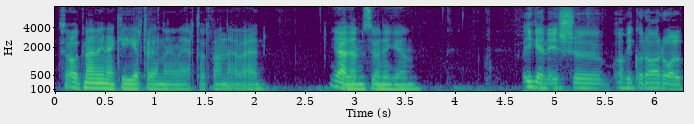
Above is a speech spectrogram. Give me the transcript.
Szóval ott már mindenki hirtelen nagyon ártatlan neved. Jellemzően igen. Igen, és uh, amikor arról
